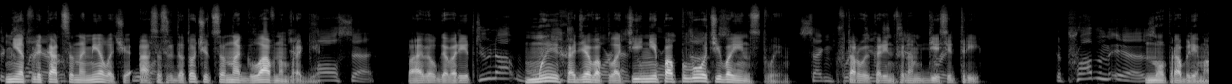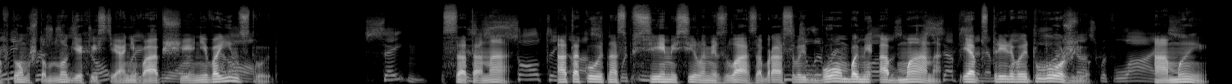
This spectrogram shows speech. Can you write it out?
Не отвлекаться на мелочи, а сосредоточиться на главном враге. Павел говорит, «Мы, ходя во плоти, не по плоти воинствуем». 2 Коринфянам 10.3. Но проблема в том, что многие христиане вообще не воинствуют. Сатана атакует нас всеми силами зла, забрасывает бомбами обмана и обстреливает ложью, а мы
